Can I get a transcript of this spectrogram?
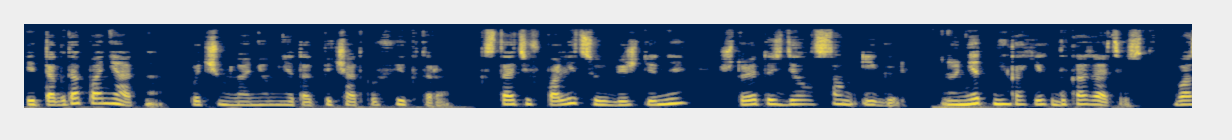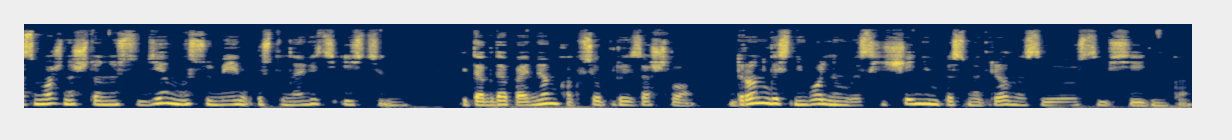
И тогда понятно, почему на нем нет отпечатков Виктора. Кстати, в полиции убеждены, что это сделал сам Игорь. Но нет никаких доказательств. Возможно, что на суде мы сумеем установить истину. И тогда поймем, как все произошло. Дронго с невольным восхищением посмотрел на своего собеседника.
